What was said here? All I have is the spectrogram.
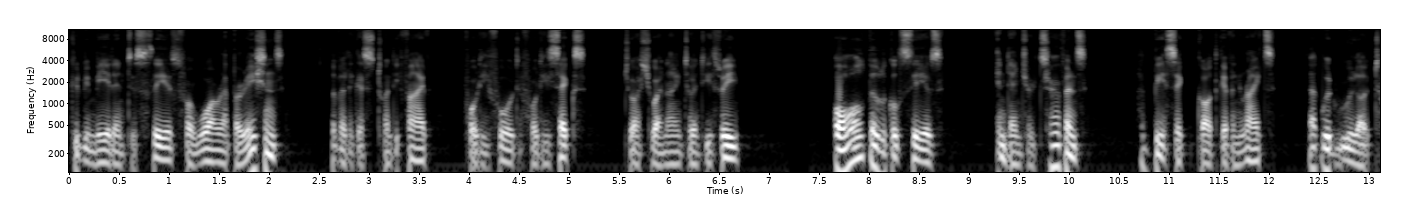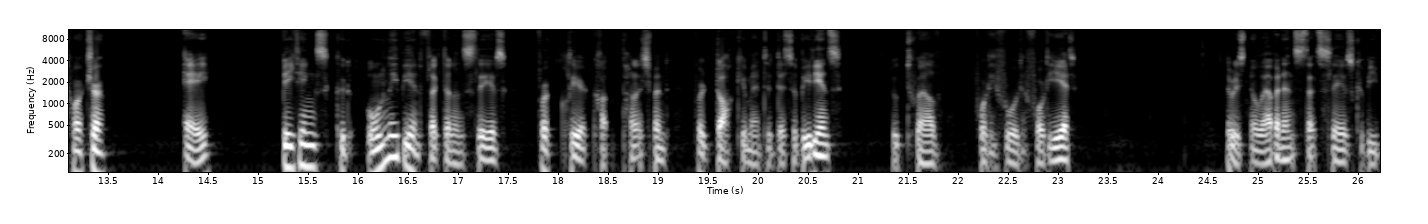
could be made into slaves for war reparations, Leviticus 25, 44 to 46, Joshua 9:23, all biblical slaves, indentured servants, had basic God-given rights that would rule out torture. A. Beatings could only be inflicted on slaves for clear-cut punishment for documented disobedience, Luke 12, 44 48. There is no evidence that slaves could be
